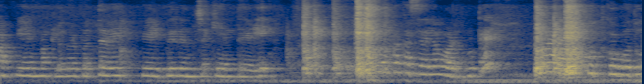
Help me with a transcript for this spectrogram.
ಮಕ್ಳು ಹೆಣ್ಮಕ್ಳುಗಳು ಬರ್ತವೆ ಹೇಳ್ಬೀರಿ ಹಂಚಕ್ಕೆ ಅಂತೇಳಿ. ಸ್ವಲ್ಪ ಕಸ ಎಲ್ಲ ಹೊಡೆದ್ಬಿಟ್ರೆ ಕೂತ್ಕೋಬೋದು.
